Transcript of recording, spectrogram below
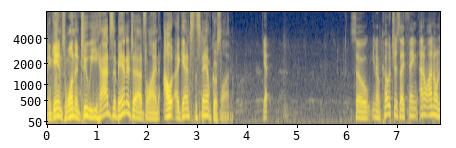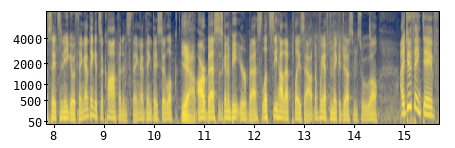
in games one and two, he had Zibanejad's line out against the Stamkos line. Yep. So you know, coaches, I think I don't. I don't want to say it's an ego thing. I think it's a confidence thing. I think they say, look, Yeah. our best is going to beat your best. Let's see how that plays out. And if we have to make adjustments, we will. I do think, Dave.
